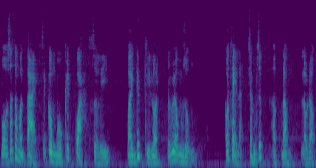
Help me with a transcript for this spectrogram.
Bộ Giao thông Vận tải sẽ công bố kết quả xử lý và hình thức kỷ luật đối với ông Dũng, có thể là chấm dứt hợp đồng lao động.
